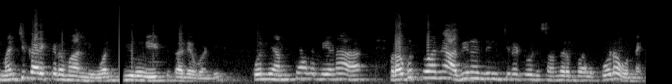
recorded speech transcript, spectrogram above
మంచి కార్యక్రమాల్ని వన్ జీరో ఎయిట్ కానివ్వండి కొన్ని అంశాల మీద ప్రభుత్వాన్ని అభినందించినటువంటి సందర్భాలు కూడా ఉన్నాయి.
